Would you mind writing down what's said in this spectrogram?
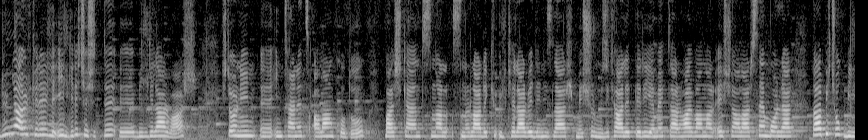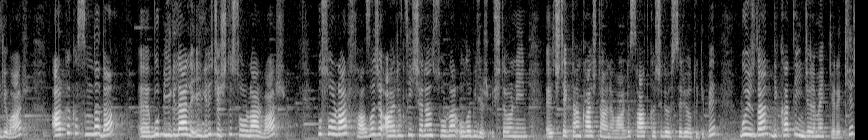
dünya ülkeleriyle ilgili çeşitli e, bilgiler var. İşte örneğin e, internet alan kodu, başkent, sınır, sınırlardaki ülkeler ve denizler, meşhur müzik aletleri, yemekler, hayvanlar, eşyalar, semboller, daha birçok bilgi var. Arka kısımda da e, bu bilgilerle ilgili çeşitli sorular var. Bu sorular fazlaca ayrıntı içeren sorular olabilir. İşte örneğin e, çiçekten kaç tane vardı, saat kaçı gösteriyordu gibi. Bu yüzden dikkatli incelemek gerekir.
